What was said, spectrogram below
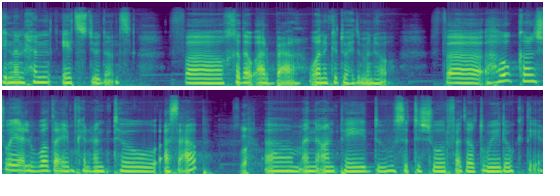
كنا نحن 8 students فخذوا أربعة وأنا كنت واحدة منهم. فهو كان شوي الوضع يمكن عنده أصعب. صح. um, أنا unpaid وست شهور فترة طويلة وكذا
